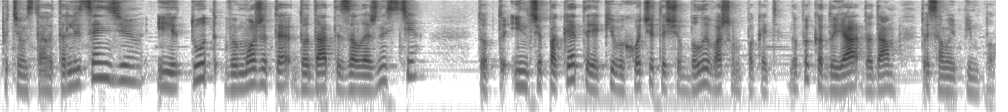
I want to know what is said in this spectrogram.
Потім ставите ліцензію, і тут ви можете додати залежності, тобто інші пакети, які ви хочете, щоб були в вашому пакеті. До прикладу, я додам той самий Pimple.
